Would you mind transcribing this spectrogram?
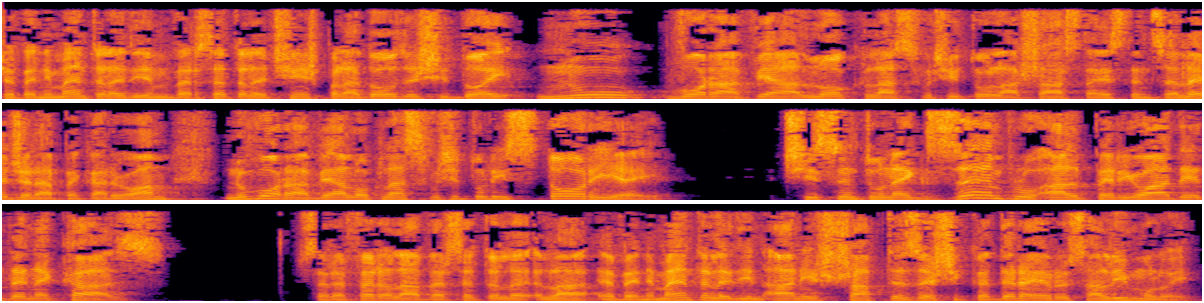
evenimentele din versetele 15 la 22 nu vor avea loc la sfârșitul, așa asta este înțelegerea pe care o am, nu vor avea loc la sfârșitul istoriei ci sunt un exemplu al perioadei de necaz. Se referă la, versetele, la evenimentele din anii 70 și căderea Ierusalimului.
